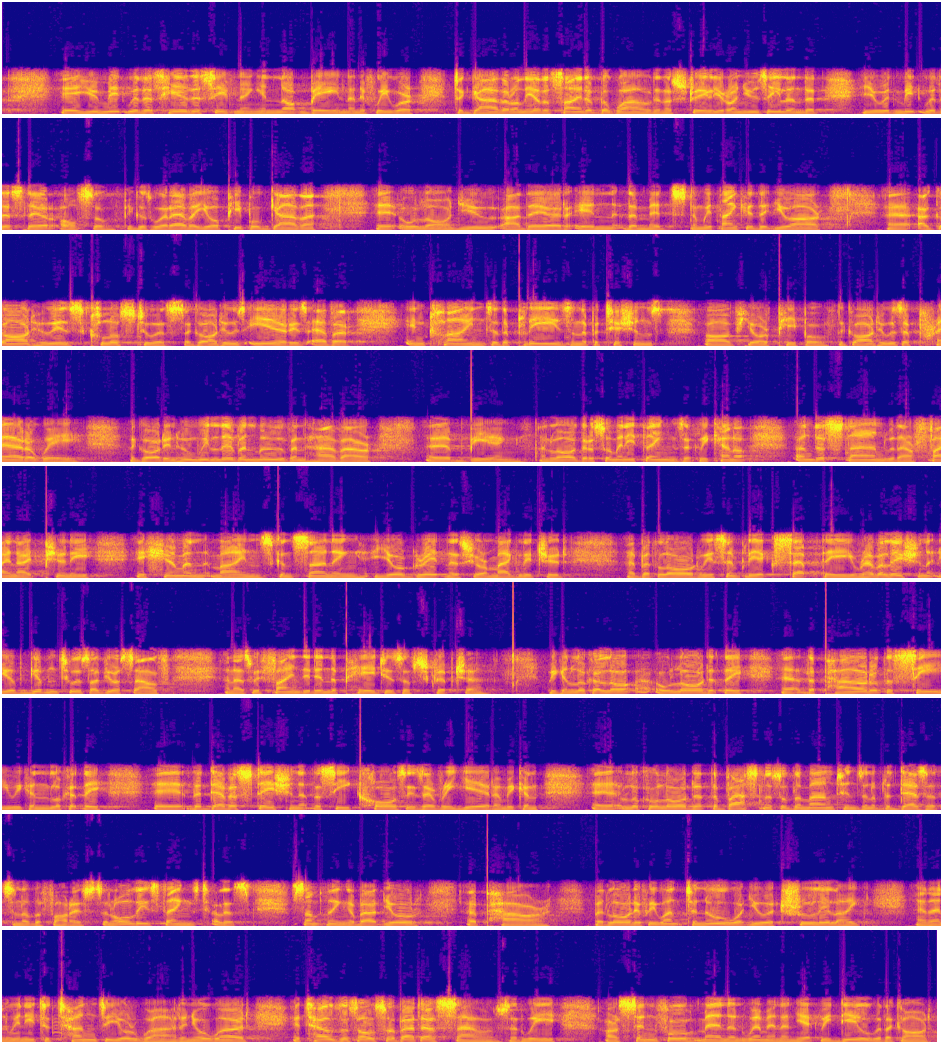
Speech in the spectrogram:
uh, you meet with us here this evening in Knockbain, and if we were to gather on the other side of the world, in Australia or New Zealand, that you would meet with us there also, because wherever your people gather, uh, Eh, o Lord, you are there in the midst. And we thank you that you are uh, a God who is close to us, a God whose ear is ever inclined to the pleas and the petitions of your people, the God who is a prayer away, the God in whom we live and move and have our uh, being. And Lord, there are so many things that we cannot understand with our finite, puny human minds concerning your greatness, your magnitude. Uh, but Lord, we simply accept the revelation that you have given to us of yourself, and as we find it in the pages of Scripture. We can look, O Lord, at the, uh, the power of the sea. We can look at the, uh, the devastation that the sea causes every year. And we can uh, look, O Lord, at the vastness of the mountains and of the deserts and of the forests. And all these things tell us something about your uh, power. But Lord, if we want to know what you are truly like, then we need to turn to your word. And your word, it tells us also about ourselves, that we are sinful men and women, and yet we deal with a God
